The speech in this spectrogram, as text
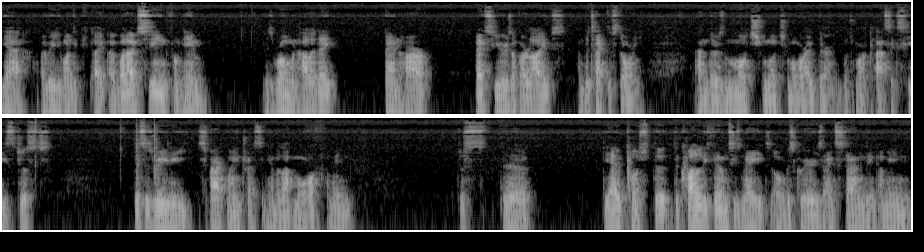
yeah, I really want to. I, I, what I've seen from him is Roman Holiday, Ben Hur, Best Years of Our Lives, and Detective Story. And there's much, much more out there, much more classics. He's just, this has really sparked my interest in him a lot more. I mean, just the the output, the, the quality films he's made over his career is outstanding. I mean,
